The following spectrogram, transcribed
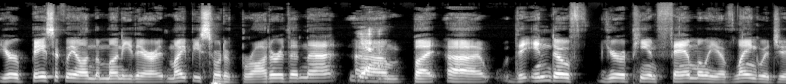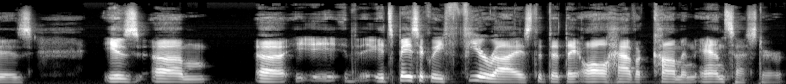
you're basically on the money there. It might be sort of broader than that. Yeah. Um, but uh, the Indo European family of languages is um, uh, it's basically theorized that, that they all have a common ancestor,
